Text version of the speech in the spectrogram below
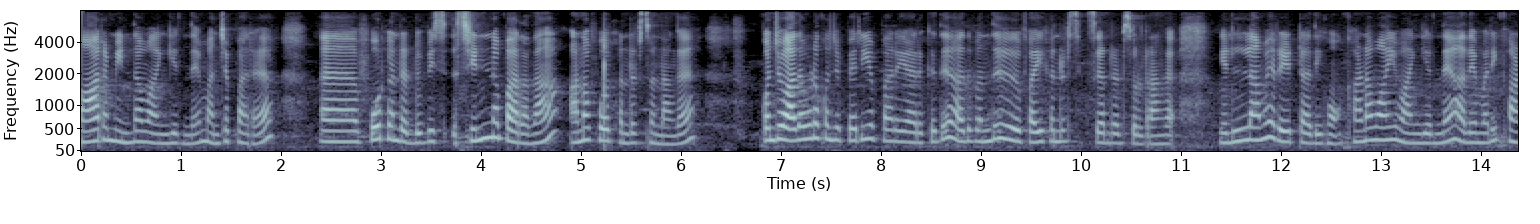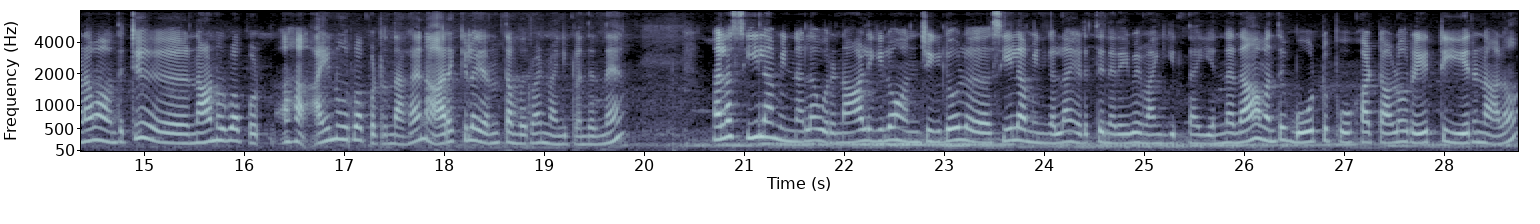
பாறை மீன் தான் வாங்கியிருந்தேன் மஞ்சப்பாறை. ஃபோர் ஹண்ட்ரட் ருபீஸ் சின்ன பாறை தான். ஆனால் ஃபோர் ஹண்ட்ரட் சொன்னாங்க. கொஞ்சம் அதை விட கொஞ்சம் பெரிய பாறையாக இருக்குது. அது வந்து ஃபைவ் ஹண்ட்ரட் சிக்ஸ் ஹண்ட்ரட் சொல்கிறாங்க எல்லாமே ரேட் அதிகம். கனவாயும் வாங்கியிருந்தேன். அதே மாதிரி கனவா வந்துட்டு நானூறுரூவா போட் ஆஹா ஐநூறுரூவா போட்டிருந்தாங்க. நான் அரை கிலோ இரநூத்தம்பது ரூபான்னு வாங்கிட்டு வந்திருந்தேன். நல்லா சீலா மீன் நல்லா ஒரு நாலு கிலோ அஞ்சு கிலோவில் சீலா மீன்கள்லாம் எடுத்து நிறைய பேர் வாங்கிக்கிட்டு தான் என்ன தான் வந்து போட்டு போகாட்டாலும் ரேட்டு ஏறினாலும்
